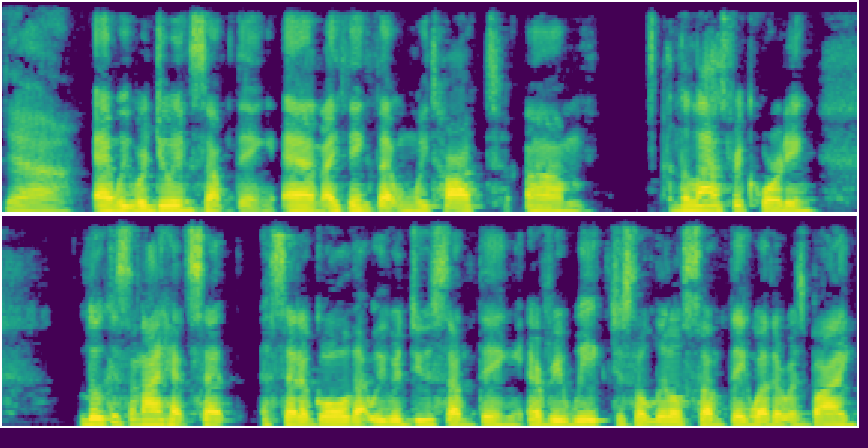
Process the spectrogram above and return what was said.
Yeah. and we were doing something. And I think that when we talked um, in the last recording, Lucas and I had set set a goal that we would do something every week, just a little something, whether it was buying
